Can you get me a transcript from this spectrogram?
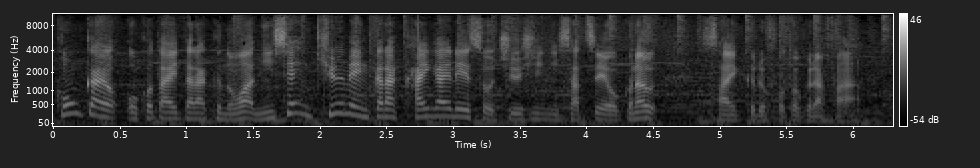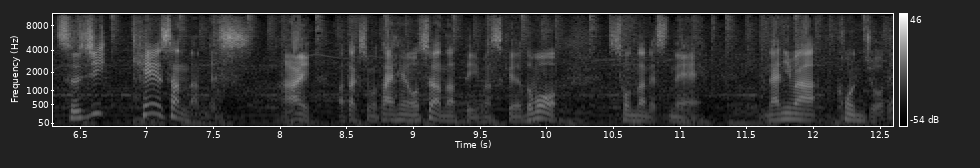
今回お答えいただくのは2009年から海外レースを中心に撮影を行うサイクルフォトグラファー辻啓さんなんです。はい。私も大変お世話になっていますけれどもそんなですねなにわ根性で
